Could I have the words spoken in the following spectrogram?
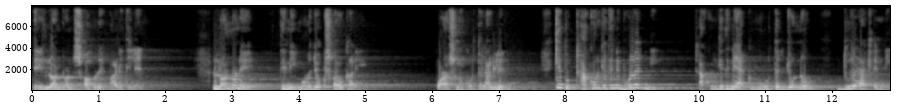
তিনি লন্ডন শহরে পাড়ি দিলেন। লন্ডনে তিনি মনোযোগ সহকারে পড়াশোনা করতে লাগলেন। কিন্তু ঠাকুরকে তিনি ভুলেননি। ঠাকুরকে তিনি এক মুহূর্তের জন্যও দূরে রাখেননি।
